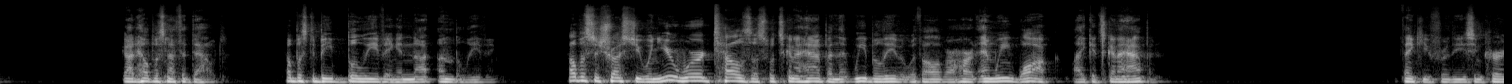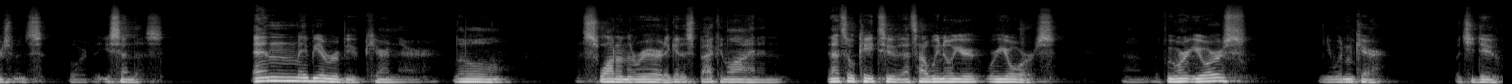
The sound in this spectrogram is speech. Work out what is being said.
God, help us not to doubt. Help us to be believing and not unbelieving. Help us to trust you when your word tells us what's going to happen, that we believe it with all of our heart and we walk like it's going to happen. Thank you for these encouragements, Lord, that you send us. And maybe a rebuke here and there, a little swat on the rear to get us back in line. And, and that's okay too. That's how we know you're, we're yours. Um, if we weren't yours, you wouldn't care, but you do.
